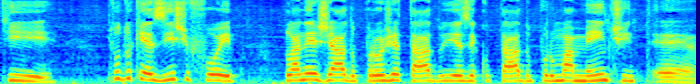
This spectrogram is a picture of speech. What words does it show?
que tudo que existe foi planejado, projetado e executado por uma mente é,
